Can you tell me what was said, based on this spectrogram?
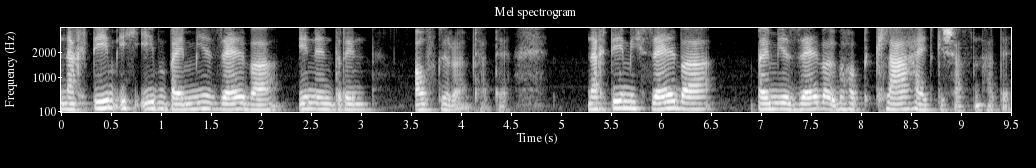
nachdem ich eben bei mir selber innen drin aufgeräumt hatte, nachdem ich selber bei mir selber überhaupt Klarheit geschaffen hatte,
